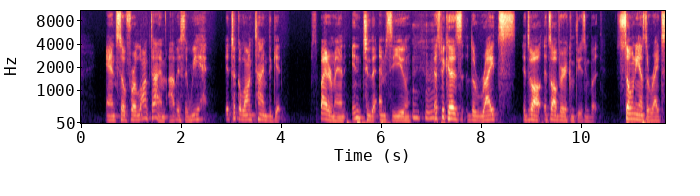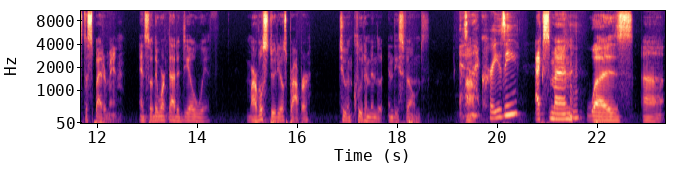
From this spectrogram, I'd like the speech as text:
And so for a long time, obviously, we it took a long time to get Spider-Man into the MCU. That's because the rights it's all it's all very confusing, but Sony has the rights to Spider-Man. And so they worked out a deal with Marvel Studios proper to include him in the in these films. Isn't Uh, that crazy? X Men was uh,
